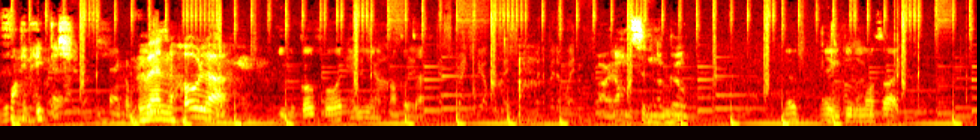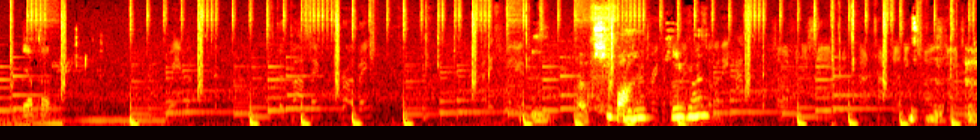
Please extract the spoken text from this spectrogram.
Ben I fucking hate this shit. Can't compete. Van Hola. Either go for it and you're in a counter attack. Just stretch the opposition with a bit of width. Alright, I'm gonna sit in a go. No, no, you can keep them on side. Stay up top. Weaver. That's good passing. Probing. And it's Williams. Oh, fuck. run? He run? So that he hasn't. So often you see it, it's a bad tackle and he's close straight away,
